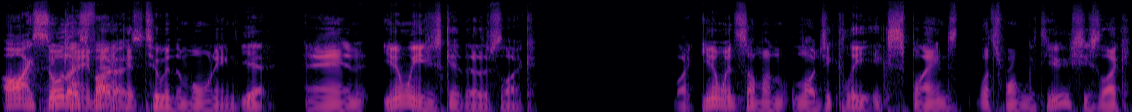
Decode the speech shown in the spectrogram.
oh, I saw and those came back photos. at two in the morning, yeah. and you know when you just get those like, like you know when someone logically explains what's wrong with you. She's like,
